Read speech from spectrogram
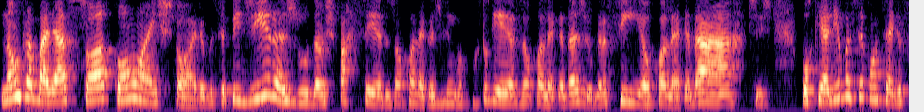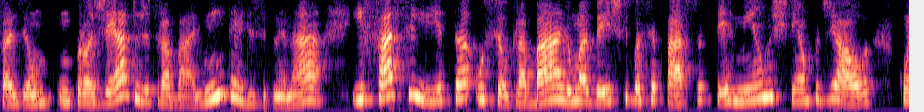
não trabalhar só com a história, você pedir ajuda aos parceiros, ao colega de língua portuguesa, ao colega da geografia, ao colega da artes, porque ali você consegue fazer um, um projeto de trabalho interdisciplinar e facilita o seu trabalho, uma vez que você passa a ter menos tempo de aula com,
